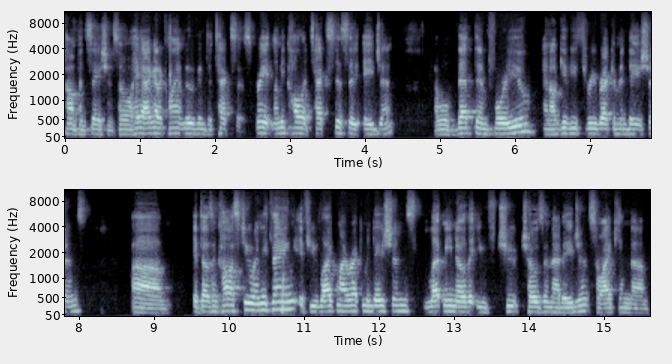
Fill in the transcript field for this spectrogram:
compensation. So, hey, I got a client moving to Texas. Great. Let me call a Texas agent I will vet them for you, and I'll give you three recommendations. Um, it doesn't cost you anything. If you like my recommendations, let me know that you've cho- chosen that agent so I can, um,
